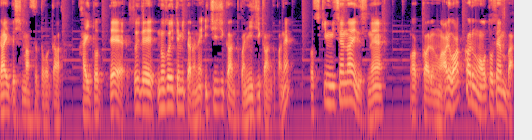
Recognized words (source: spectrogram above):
ライブしますとか書いとって、それで覗いてみたらね、1時間とか2時間とかね。隙見せないですね。わかるん。あれわかるんは落とせんばい。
